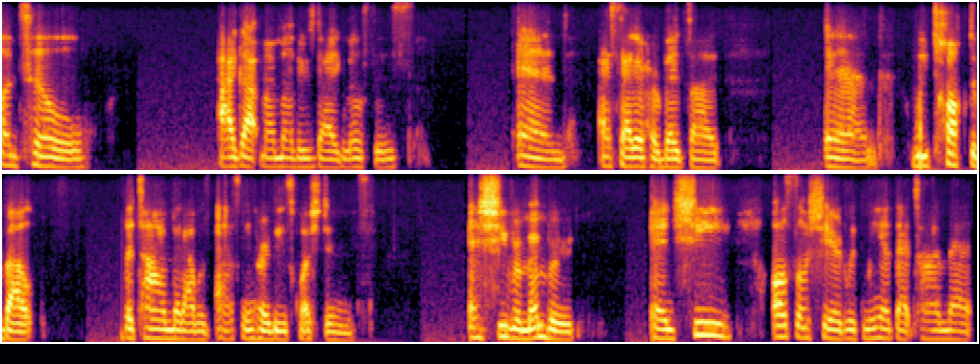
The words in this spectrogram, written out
until I got my mother's diagnosis and I sat at her bedside and we talked about the time that I was asking her these questions. And she remembered. And she also shared with me at that time that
